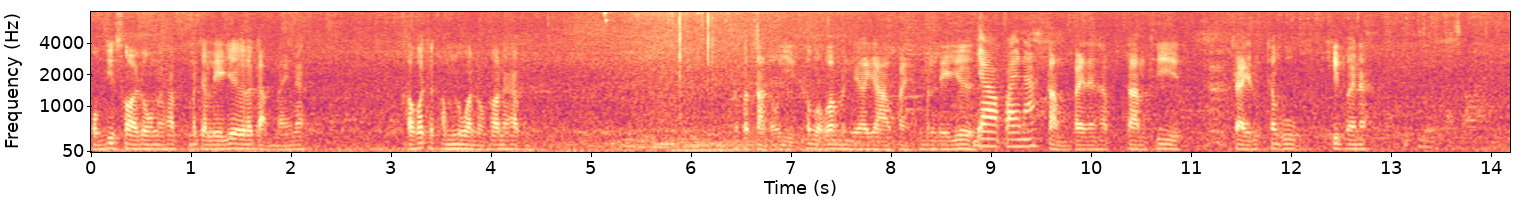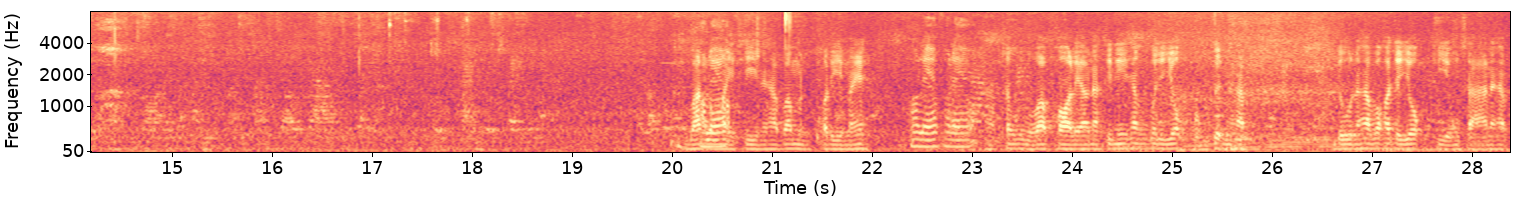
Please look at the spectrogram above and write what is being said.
ผมที่ซอยลงนะครับ มันจะเลเยอร์ระดับไหนนะเขาก็จะคำนวณของเขานะครับก็ตัดออกอีกเขาบอกว่ามันยาวๆไป มันเลเยอร์ ยาวไปนะ ต่ำไปนะครับ ตามที่ใจช่างอูคิดไว้นะวัดลงมาอีกทีนะครับ ว่ามันพอดีไหมพอแล้วพอแล้วครับช่างอูบอกว่าพอแล้วนะทีนี้ช่างอูก็จะยกผมขึ้นนะครับ ดูนะครับว่าเขาจะยกกี่องศานะครับ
